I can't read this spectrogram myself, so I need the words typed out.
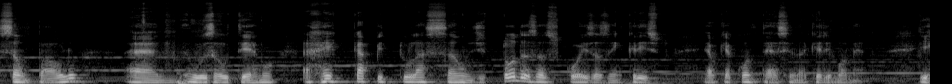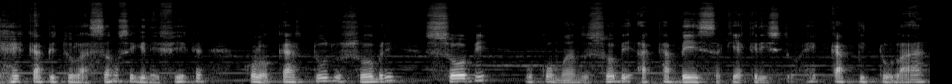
São Paulo é, usa o termo recapitulação de todas as coisas em Cristo. É o que acontece naquele momento. E recapitulação significa colocar tudo sobre, sob o comando, sob a cabeça que é Cristo. Recapitular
